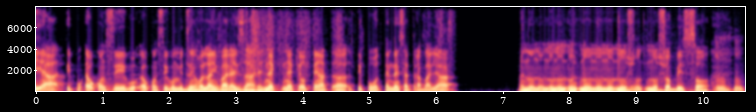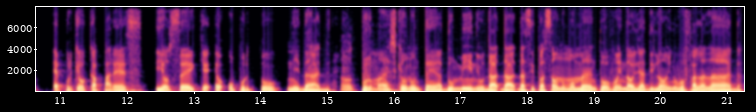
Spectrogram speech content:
Yeah, tipo, eu consigo, eu consigo me desenrolar em várias áreas. Não é, que- não é que eu tenha, ah, tipo, tendência a trabalhar no, no, no, no, no, no, no, no, no showbiz só. Uhum. É porque é o que aparece e eu sei que é oportunidade. Ok. Por mais que eu não tenha domínio da, da, da situação no momento, eu vou ainda olhar de longe, não vou falar nada.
